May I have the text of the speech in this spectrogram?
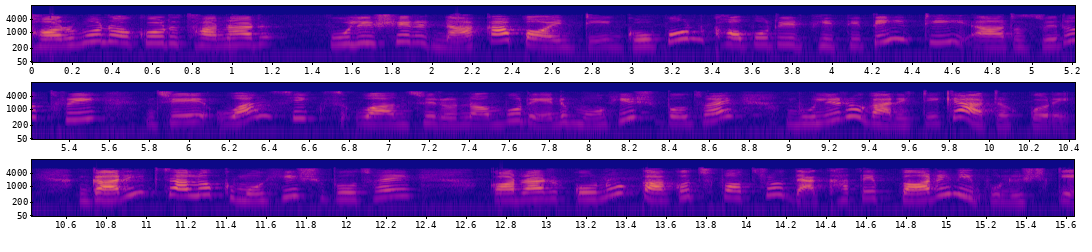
ধর্মনগর থানার পুলিশের নাকা পয়েন্টে গোপন খবরের ভিত্তিতেই টি আট zero three J one six one zero নম্বরের মহিষ বোঝায় বুলেরো গাড়িটিকে আটক করে। গাড়ির চালক মহিষ বোঝাই করার কোনো কাগজপত্র দেখাতে পারেনি পুলিশকে।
